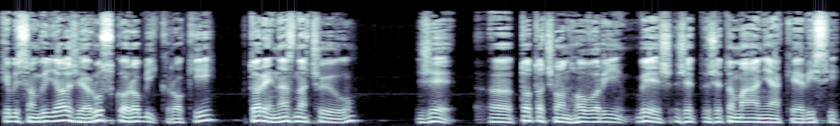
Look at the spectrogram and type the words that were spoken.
keby som videl, že Rusko robí kroky, ktoré naznačujú, že e, toto, čo on hovorí, vieš, že, že to má nejaké rysy.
